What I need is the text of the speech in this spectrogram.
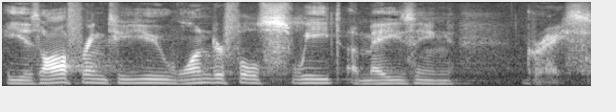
He is offering to you wonderful, sweet, amazing grace.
